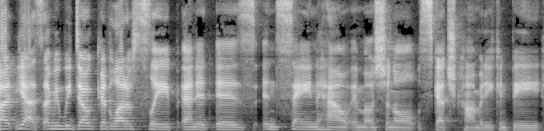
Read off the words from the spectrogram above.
But yes, I mean, we don't get a lot of sleep, and it is insane how emotional sketch comedy can be.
